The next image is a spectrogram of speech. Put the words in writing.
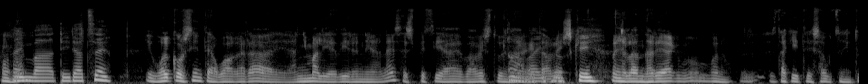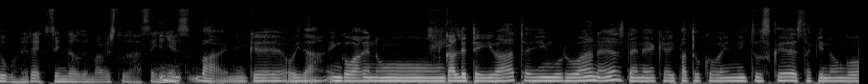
Mhm. hainbat iratze. Igual konsienteagoa gara eh, animaliak direnean, ez? Espezia babestuenak Ah, bai, eta hori. noski. Baina landareak, bueno, ez dakit esautzen ditugun ere, zein dauden babestu da, zein ez. In, ba, nik eh, hoi da, ingo bagenu galdetegi bat eh, inguruan, ez, denek aipatuko egin dituzke, ez dakin nongo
